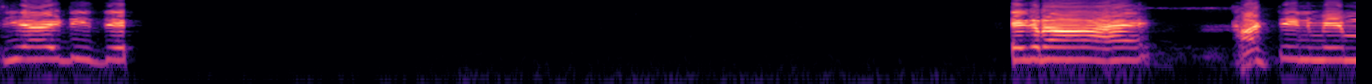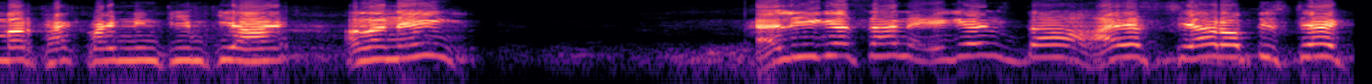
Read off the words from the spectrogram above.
सीआईडी देख रहा है thirteen member fact finding team किया है। अल्लाह नहीं allegation against the highest chair of the state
